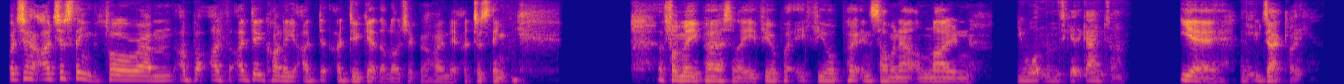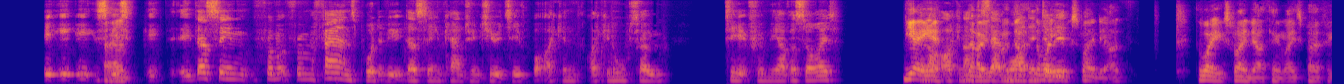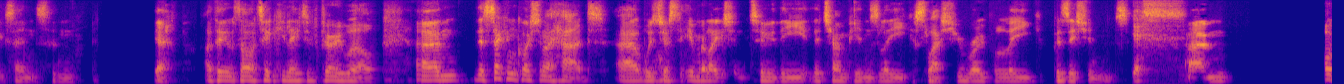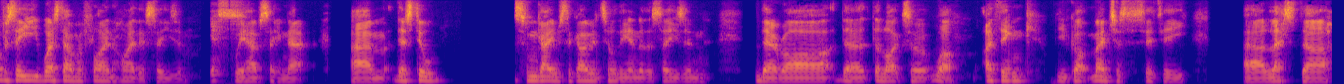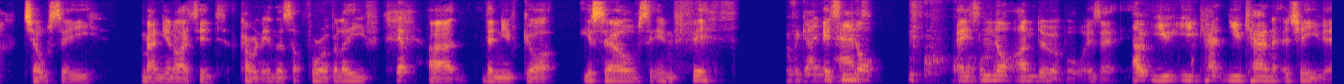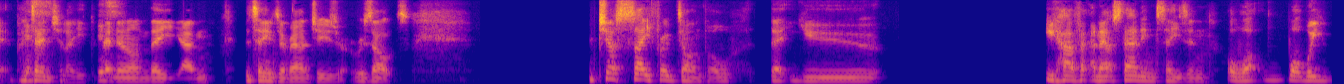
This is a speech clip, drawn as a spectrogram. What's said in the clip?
But I just think for um, I, I do kind of I, do- I do get the logic behind it. I just think for me personally, if you're if you're putting someone out on loan, You want them to get game time. Yeah, exactly. It, it, it's, it's, Um, it, it does seem from from a fan's point of view, it does seem counterintuitive, but I can I can also see it from the other side. Yeah, And I- yeah. I can No, understand the, why they the do way you it. explained it, I, the way you explained it, I think makes perfect sense, and yeah, I think it was articulated very well. Um, the second question I had uh, was just in relation to the the Champions League slash Europa League positions. Yes, Um, obviously, West Ham are flying high this season. yes, We have seen that. Um, there's still some games to go until the end of the season. There are the the likes of well, I think you've got Manchester City, uh, Leicester, Chelsea, Man United currently in the top four, I believe. Yep. Uh, then you've got yourselves in fifth. with a game. It's in hand. not it's not undoable, is it? No. You you can you can achieve it potentially, Yes. depending on the um the teams around you's results. Just say, for example, that you you have an outstanding season, or what what we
